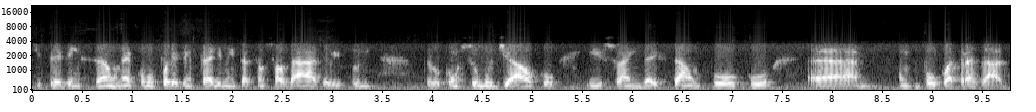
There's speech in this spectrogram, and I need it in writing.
de prevenção, né, como por exemplo a alimentação saudável e para o consumo de álcool, isso ainda está um pouco, uh, um pouco atrasado.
